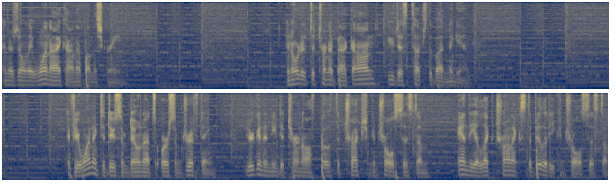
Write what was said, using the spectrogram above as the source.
and there's only one icon up on the screen. In order to turn it back on, you just touch the button again. If you're wanting to do some donuts or some drifting, you're going to need to turn off both the traction control system and the electronic stability control system,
